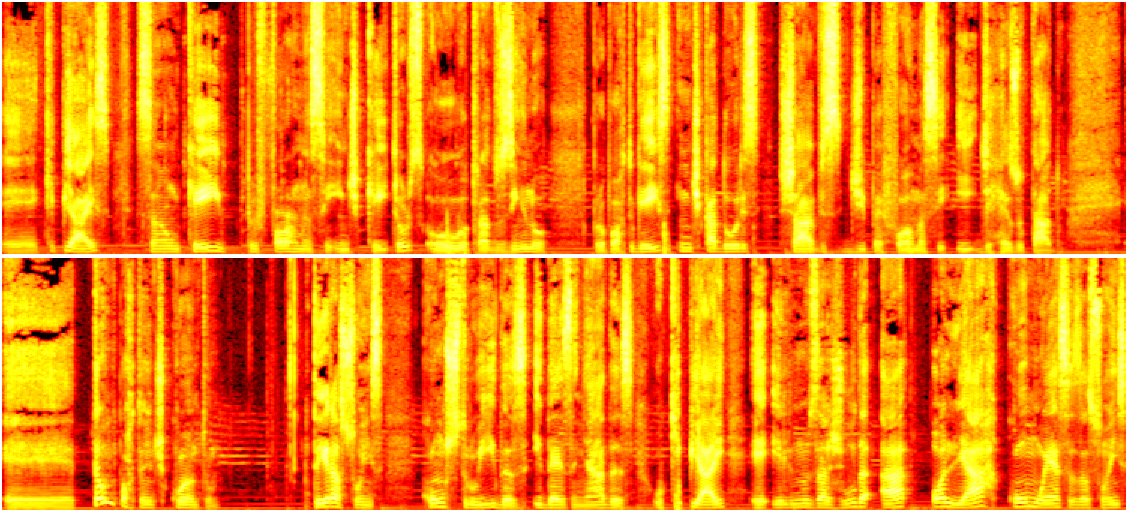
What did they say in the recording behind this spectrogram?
É, KPIs são Key Performance Indicators, ou traduzindo para o português, indicadores chaves de performance e de resultado. É tão importante quanto ter ações construídas e desenhadas, o KPI é, ele nos ajuda a olhar como essas ações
